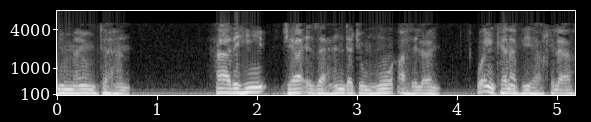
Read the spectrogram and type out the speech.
مما يمتهن هذه جائزة عند جمهور أهل العلم وإن كان فيها خلاف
